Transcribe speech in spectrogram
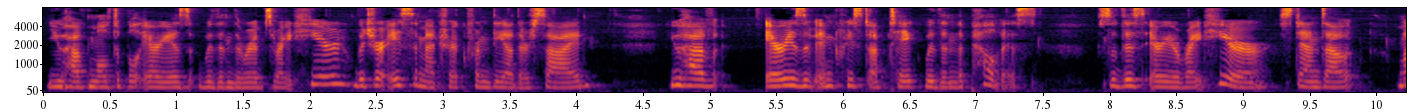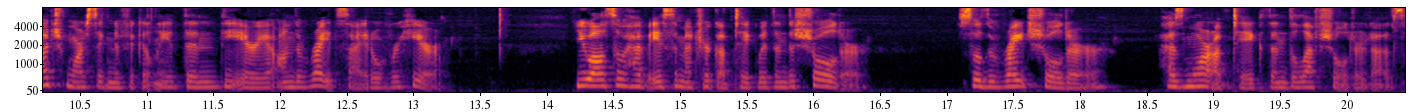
You have multiple areas within the ribs right here, which are asymmetric from the other side. You have areas of increased uptake within the pelvis. So this area right here stands out much more significantly than the area on the right side over here. You also have asymmetric uptake within the shoulder. So the right shoulder has more uptake than the left shoulder does.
